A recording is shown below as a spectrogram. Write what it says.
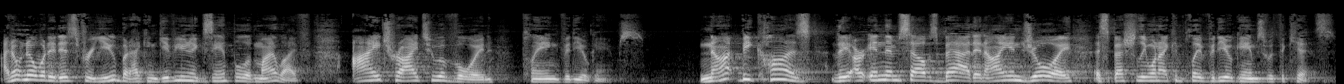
I don't know what it is for you, but I can give you an example of my life. I try to avoid playing video games. Not because they are in themselves bad, and I enjoy, especially when I can play video games with the kids.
